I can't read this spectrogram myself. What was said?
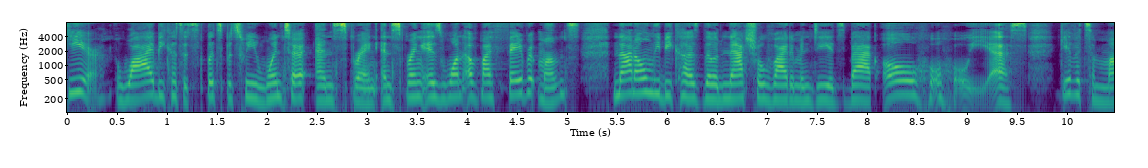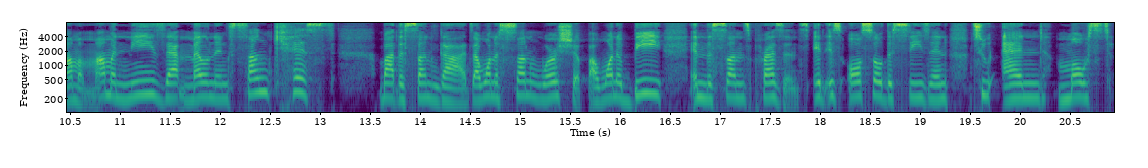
here. Why? Because it splits between winter and spring. And spring is one of my favorite months, not only because the natural vitamin D is back. Oh, oh, oh yes. Give it to mama. Mama needs that melanin sun kissed by the sun gods. I want to sun worship. I want to be in the sun's presence. It is also the season to end most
